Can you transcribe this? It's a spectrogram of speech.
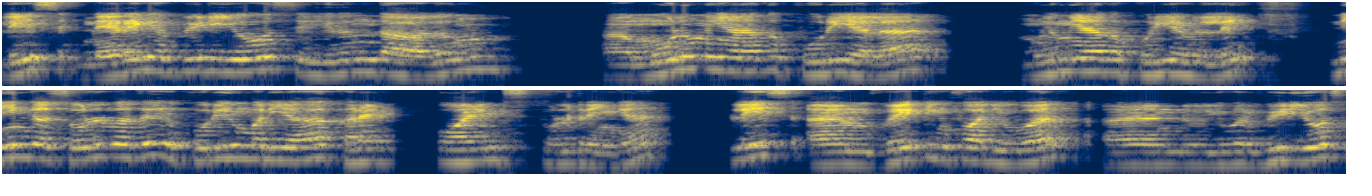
ப்ளீஸ் நிறைய வீடியோஸ் இருந்தாலும் முழுமையாக புரியலை முழுமையாக புரியவில்லை. நீங்கள் சொல்வது புரியும்படியாக கரெக்ட் பாயிண்ட்ஸ் சொல்கிறீங்க please I am waiting for your and your videos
